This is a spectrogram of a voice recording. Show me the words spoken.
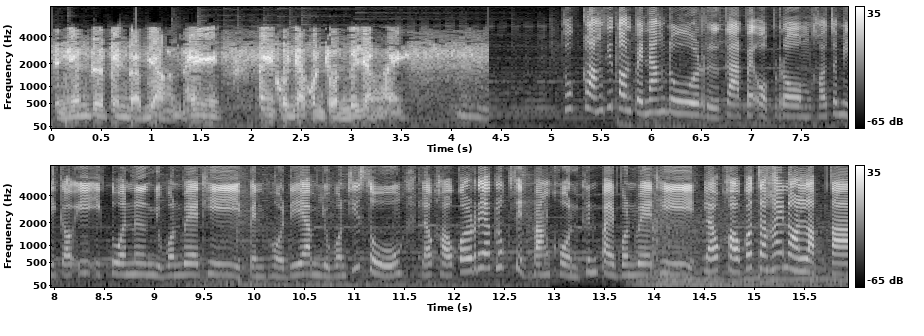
อย่างเงี้ยมันจะเป็นแบบอย่างให้ให้คนยากคนจนได้อย่างไง ทุกครั้งที่ตนไปนั่งดูหรือการไปอบรม เขาจะมีเก้าอี้อีกตัวหนึ่งอยู่บนเวที เป็นโพเดียมอยู่บนที่สูง แล้วเขาก็เรียกลูกศิษย์บางคนขึ้นไปบนเวที แล้วเขาก็จะให้นอนหลับตา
